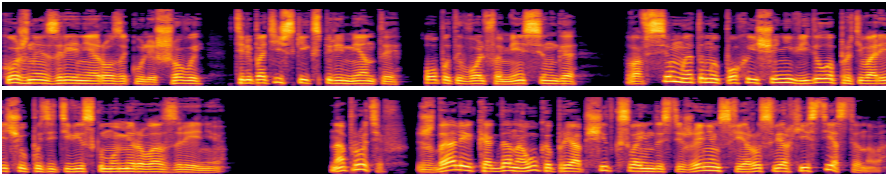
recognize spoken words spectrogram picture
Кожное зрение Розы Кулешовой, телепатические эксперименты, опыты Вольфа Мессинга — во всем этом эпоха еще не видела противоречию позитивистскому мировоззрению. Напротив, ждали, когда наука приобщит к своим достижениям сферу сверхъестественного,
